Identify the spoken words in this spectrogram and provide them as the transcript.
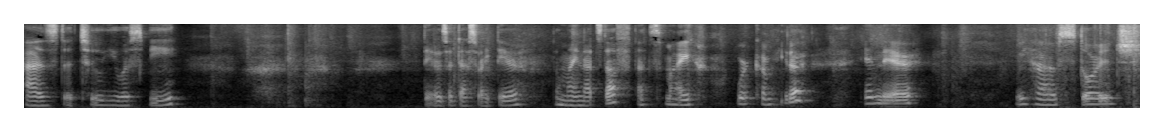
has the two USB there's a desk right there. Don't mind that stuff. That's my work computer. In there, we have storage.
